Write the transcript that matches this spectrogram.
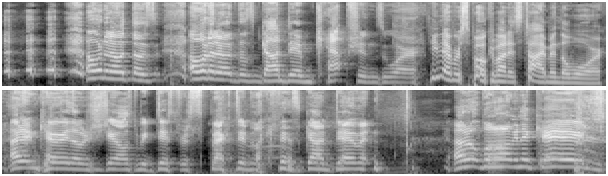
I want to know what those. I want to know what those goddamn captions were. He never spoke about his time in the war. I didn't carry those shells to be disrespected like this. God damn it! I don't belong in a cage.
